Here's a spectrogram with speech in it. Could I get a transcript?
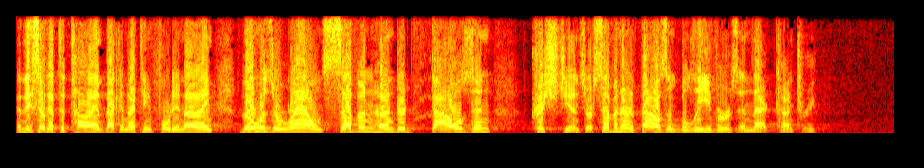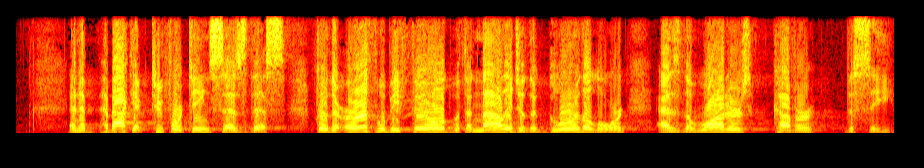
And they said at the time, back in 1949, there was around 700,000 Christians or 700,000 believers in that country. And Habakkuk 2:14 says this, "For the earth will be filled with the knowledge of the glory of the Lord as the waters cover the sea."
